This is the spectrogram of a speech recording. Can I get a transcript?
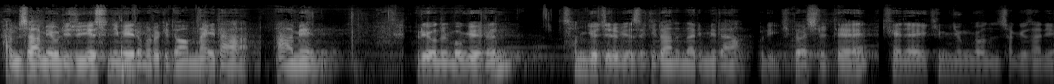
감사하며 우리 주 예수님의 이름으로 기도합나이다. 아멘. 우리 오늘 목요일은 선교지를 위해서 기도하는 날입니다. 우리 기도하실 때 케냐의 김윤건 선교사님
